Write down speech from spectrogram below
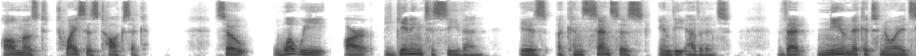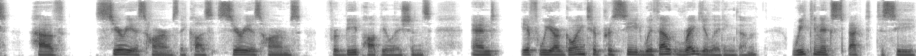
almost twice as toxic. So, what we are beginning to see then is a consensus in the evidence that neonicotinoids have serious harms. They cause serious harms for bee populations. And if we are going to proceed without regulating them, we can expect to see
